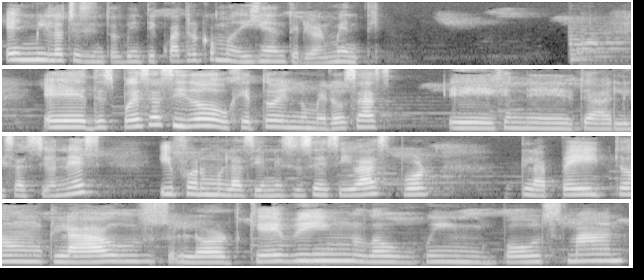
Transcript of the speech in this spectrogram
en 1824, como dije anteriormente. Eh, después ha sido objeto de numerosas eh, generalizaciones y formulaciones sucesivas por Clapeyton, Klaus, Lord Kevin, Ludwig Boltzmann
